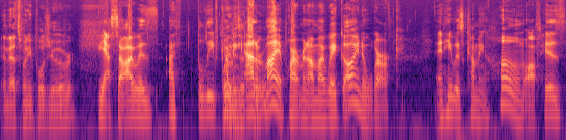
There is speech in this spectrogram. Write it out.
And that's when he pulled you over. Yeah, so I was, I believe, coming that out true? of my apartment on my way going to work, and he was coming home off his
